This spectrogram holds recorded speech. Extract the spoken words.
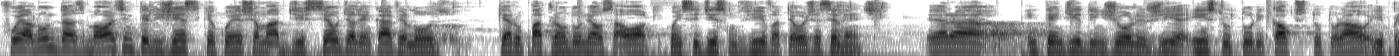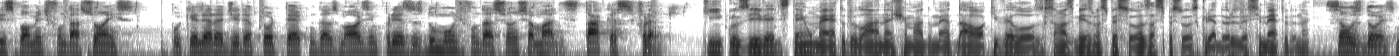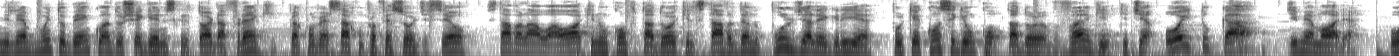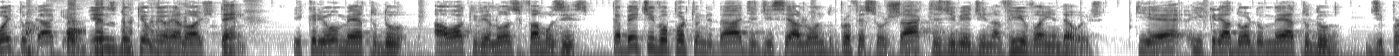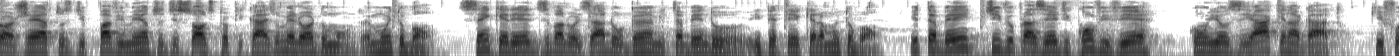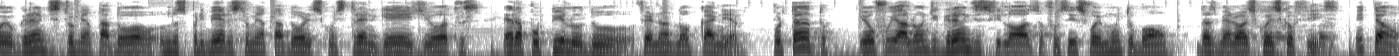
Foi aluno das maiores inteligências que eu conheço, chamado Dirceu de Alencar Veloso, que era o patrão do Nelson Aoki, conhecidíssimo, vivo, até hoje excelente. Era entendido em geologia e estrutura, em cálculo estrutural e principalmente fundações porque ele era diretor técnico das maiores empresas do mundo de fundações chamada Stacas Frank. Que inclusive eles têm um método lá, né, chamado método da Veloso, são as mesmas pessoas, as pessoas criadoras desse método, né? São os dois. Me lembro muito bem quando eu cheguei no escritório da Frank para conversar com o professor Disseu, estava lá o Aoki num computador que ele estava dando pulo de alegria porque conseguiu um computador Vang que tinha 8K de memória. 8K que é menos do que o meu relógio tem e criou o método Aoki Veloso, famosíssimo. Também tive a oportunidade de ser aluno do professor Jacques de Medina, vivo ainda hoje, que é e criador do método de projetos de pavimentos de solos tropicais, o melhor do mundo, é muito bom. Sem querer desvalorizar o GAMI também do IPT, que era muito bom. E também tive o prazer de conviver com Yosiaki Nagato, que foi o grande instrumentador, um dos primeiros instrumentadores com Strain Gage e outros, era pupilo do Fernando Lobo Carneiro. Portanto, eu fui aluno de grandes filósofos, isso foi muito bom, das melhores coisas que eu fiz. Então,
